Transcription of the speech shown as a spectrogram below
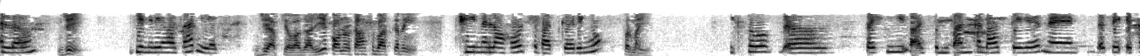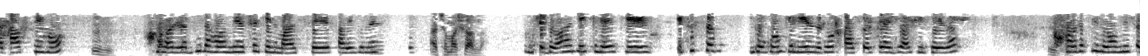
ہلو۔ جی۔ جی میری آواز آ رہی ہے؟ جی آپ کی آواز آ رہی ہے۔ کون اور کہاں سے بات کر رہی ہیں؟ جی میں لاہور سے بات کر رہی ہوں۔ فرمائیے۔ ایک تو صحیح آج رمضان کا لاسٹ ڈے ہے۔ میں ویسے اعتکاف میں ہوں۔ اور ابھی لاہور میں اثر کی نماز سے فارغ ہوئے اچھا ماشاء اللہ مجھے دعا یہ ہے کہ اس سب لوگوں کے لیے ضرور خاص طور پہ دعا کیجیے گا۔ اور اپنی دعاؤں میں سب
